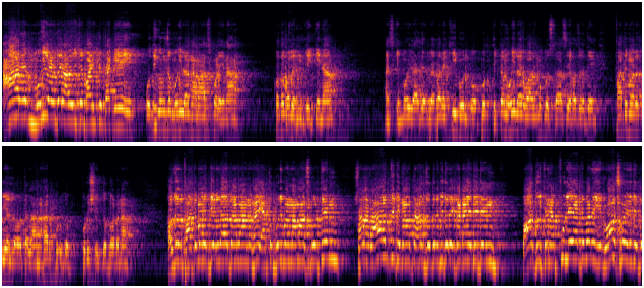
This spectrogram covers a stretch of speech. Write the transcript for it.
আর মহিলার যারা রয়েছে বাড়িতে থাকে, অধিকাংশ মহিলা নামাজ পড়ে না। কথা বলেন ঠিক কিনা? আজকে মহিলাদের ব্যাপারে কি বলব? প্রত্যেকটা মহিলার ওয়াজ মুখস্থ আছে হজরতে ফাতেমা রদিয়াল্লাহ তালা আনহার পুরো- পরিশুদ্ধ ঘটনা। হজরত ফাতেমা রাদিয়াল্লাহু তাআলা আনহা এত পরিমাণ নামাজ পড়তেন, সারা থেকে না, তাহাজ্জুদের ভিতরে কাটায় দিতেন। পা দুইখানা ফুলে একেবারে রস হয়ে যেত।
